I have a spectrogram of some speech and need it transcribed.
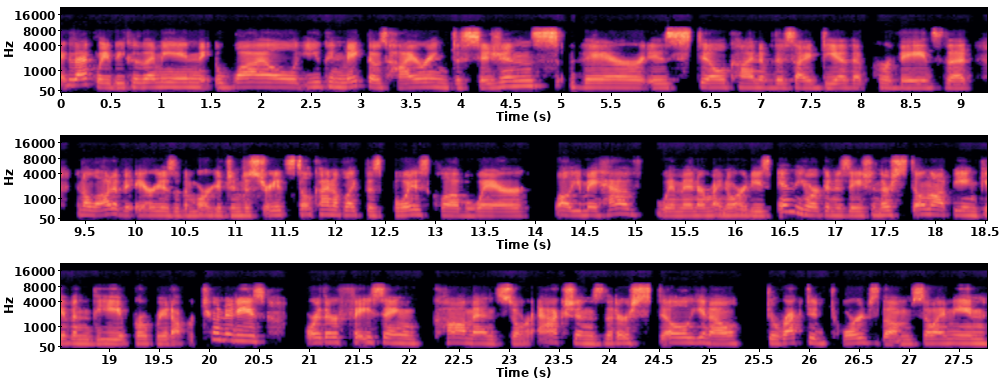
Exactly, because I mean, while you can make those hiring decisions, there is still kind of this idea that pervades that in a lot of areas of the mortgage industry, it's still kind of like this boys' club where while you may have women or minorities in the organization, they're still not being given the appropriate opportunities or they're facing comments or actions that are still, you know, directed towards them. So, I mean,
